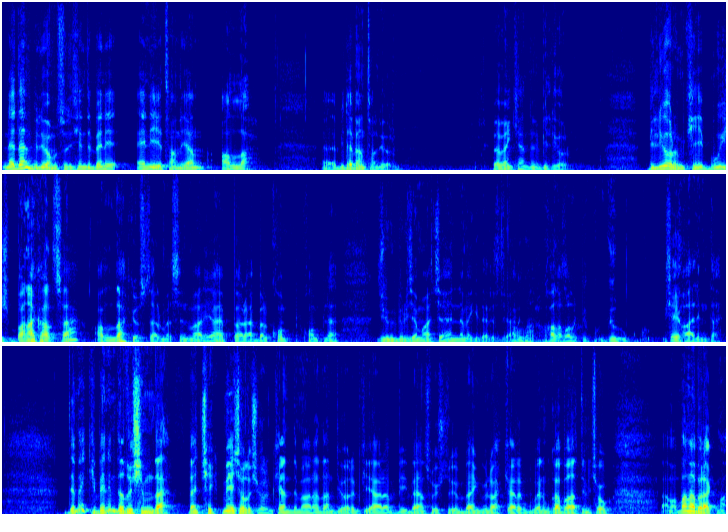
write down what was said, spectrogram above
neden biliyor musun? Şimdi beni en iyi tanıyan Allah. Ee, Bir de ben tanıyorum. Ve ben kendimi biliyorum. Biliyorum ki bu iş bana kalsa Allah göstermesin var ya hep beraber kom- komple cümbür cemaat cehenneme gideriz yani. Allah Böyle Kalabalık bir şey halinde. Demek ki benim de dışımda. Ben çekmeye çalışıyorum kendimi aradan. Diyorum ki ya Rabbi ben suçluyum, ben günahkarım, benim kabahatim çok. Ama bana bırakma.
